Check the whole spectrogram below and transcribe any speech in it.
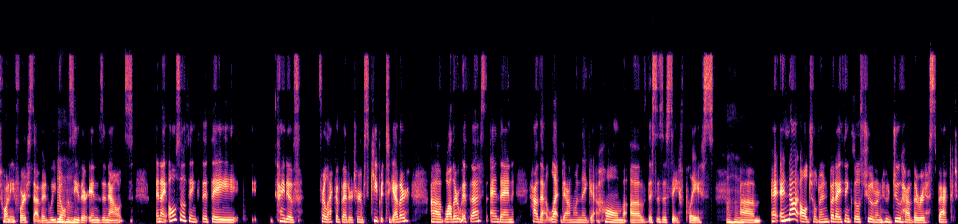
24 7. We don't mm-hmm. see their ins and outs. And I also think that they kind of, for lack of better terms, keep it together uh, while they're with us and then have that letdown when they get home of this is a safe place. Mm-hmm. Um, and, and not all children, but I think those children who do have the respect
